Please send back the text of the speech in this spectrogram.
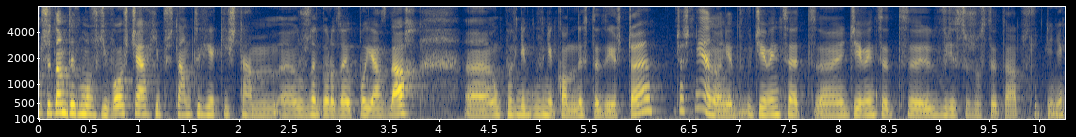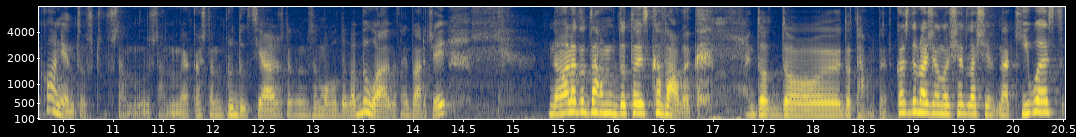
przy tamtych możliwościach i przy tamtych jakichś tam e, różnego rodzaju pojazdach, e, pewnie głównie konnych wtedy jeszcze, chociaż nie, no nie, 900, 926 to absolutnie nie konie, to już, już, tam, już tam jakaś tam produkcja, że tak powiem, samochodowa była jak najbardziej. No ale to tam to, to jest kawałek do, do, do Tampy. W każdym razie on osiedla się na Key West,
